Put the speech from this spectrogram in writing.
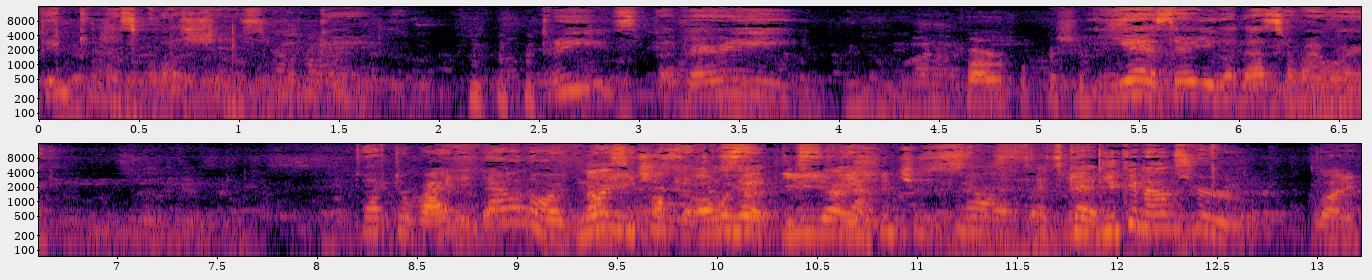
thinking those questions. Okay. Three, but very. Powerful question. Yes, there you go. That's the right word. Do I have to write it down or? No, you just okay, always just have, you, yeah, you can choose. No, it's, it's good. you can answer like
